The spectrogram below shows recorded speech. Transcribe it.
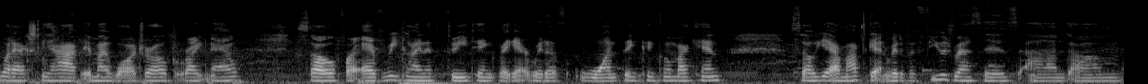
what I actually have in my wardrobe right now. So for every kind of three things I get rid of, one thing can come back in. So yeah, I'm after getting rid of a few dresses and um,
